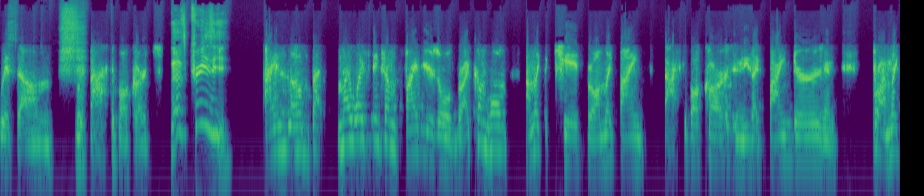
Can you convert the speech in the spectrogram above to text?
with um with basketball cards. That's crazy. I love that. My wife thinks I'm five years old, bro. I come home, I'm like the kid, bro. I'm like buying basketball cards and these like binders and bro, I'm like,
